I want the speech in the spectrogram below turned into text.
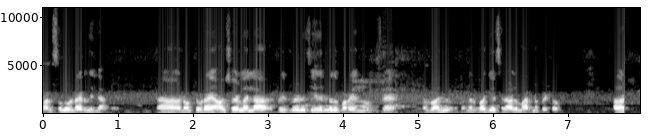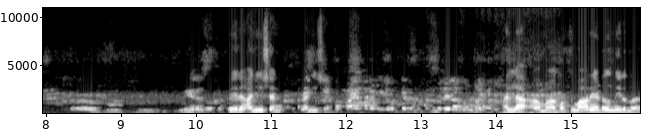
പൾസൊന്നും ഉണ്ടായിരുന്നില്ല. ഡോക്ടറുടെ ആവശ്യമുള്ള എല്ലാ ട്രീറ്റ്മെന്റും ചെയ്തിട്ടുണ്ടെന്ന് പറയുന്നു. പക്ഷേ നിർഭാഗ്യ നിർഭാഗ്യവശാൽ ആൾ മരണപ്പെട്ടു. അതാണ് പേര് അനീഷൻ. അനീഷൻ. അല്ല കുറച്ച് മാറിയായിട്ട് നിന്നിരുന്നത്.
